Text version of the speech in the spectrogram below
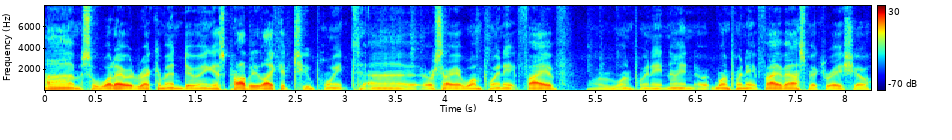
Um, so what I would recommend doing is probably like a 2 point, uh, or sorry, a 1.85 or 1.89 or 1.85 aspect ratio.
